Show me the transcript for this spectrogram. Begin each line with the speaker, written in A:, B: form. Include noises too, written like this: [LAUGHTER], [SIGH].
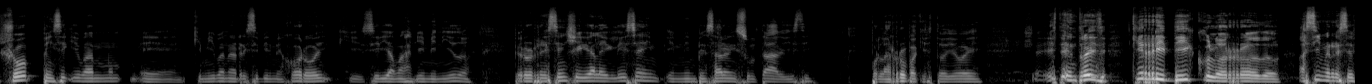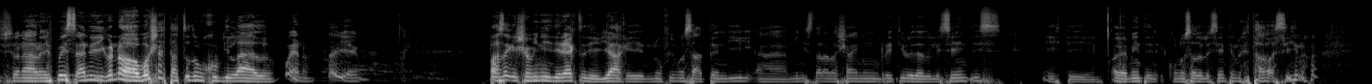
A: yo pensé que, eh, que me iban a recibir mejor hoy, que sería más bienvenido, pero recién llegué a la iglesia y, me empezaron a insultar, ¿viste? Por la ropa que estoy hoy. Este entró y dice, qué ridículo, Rodo. Así me recepcionaron. Después Andy dijo, no, vos ya estás todo un jubilado. Bueno, está bien. Pasa que yo vine directo de viaje, nos fuimos a Tandil a ministrar allá en un retiro de adolescentes. Este, obviamente con los adolescentes no [LAUGHS] estaba así.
